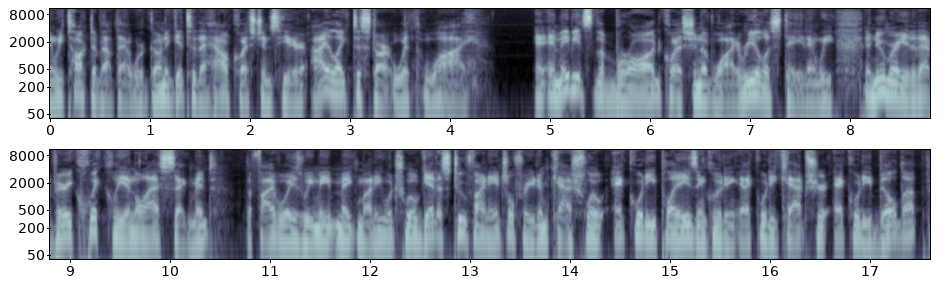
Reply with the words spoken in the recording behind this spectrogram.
And we talked about that. We're going to get to the how questions here. I like to start with why. And, and, maybe it's the broad question of why real estate. And we enumerated that very quickly in the last segment. The five ways we make money, which will get us to financial freedom, cash flow, equity plays, including equity capture, equity buildup,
